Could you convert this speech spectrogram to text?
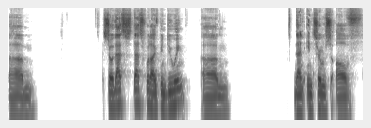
Um, so that's that's what I've been doing. Um, then in terms of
